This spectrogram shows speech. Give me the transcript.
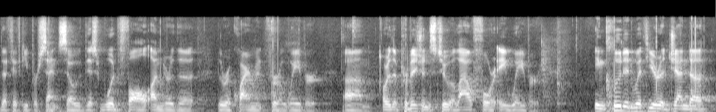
the 50%. So this would fall under the, the requirement for a waiver, um, or the provisions to allow for a waiver. Included with your agenda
